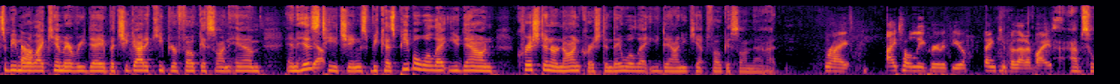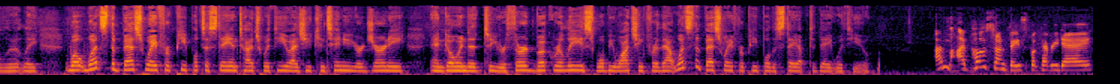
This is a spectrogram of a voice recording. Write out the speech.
to be more Yeah. like him every day but you got to keep your focus on him and his Yep. teachings because people will let you down christian or non-christian they will let you down. You can't focus on that Right. I totally agree with you. Thank you for that advice. Absolutely. Well, what's the best way for people to stay in touch with you as you continue your journey and go into to your third book release? We'll be watching for that. What's the best way for people to stay up to date with you? I'm I post on Facebook every day.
